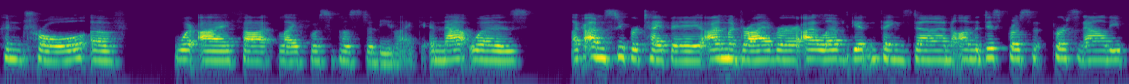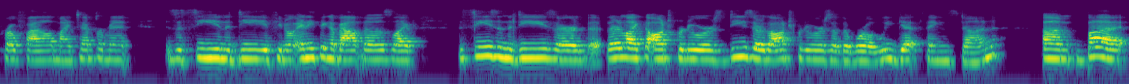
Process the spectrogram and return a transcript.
control of what I thought life was supposed to be like, and that was like I'm super type A. I'm a driver. I loved getting things done on the disc personality profile. My temperament is a C and a D. If you know anything about those, like the C's and the D's are they're like the entrepreneurs. D's are the entrepreneurs of the world. We get things done. Um, but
